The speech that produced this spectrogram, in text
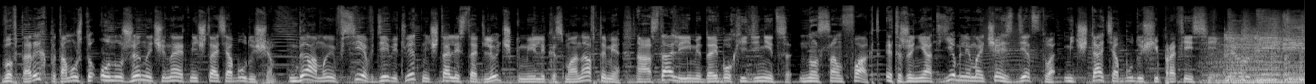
Во-вторых, потому что он уже начинает мечтать о будущем. Да, мы все в 9 лет мечтали стать летчиками или космонавтами, а стали ими, дай бог, единицы. Но сам факт, это же неотъемлемая часть детства – мечтать о будущей профессии. Любите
